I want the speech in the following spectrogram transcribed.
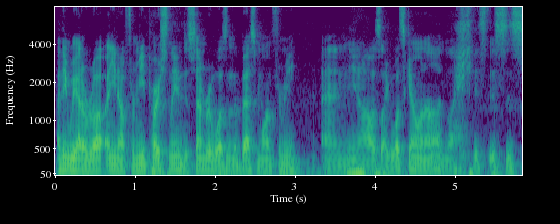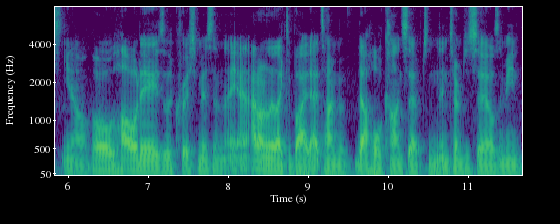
I think we had a you know, for me personally, December wasn't the best month for me. And, you know, I was like, what's going on? Like this, this is, you know, old holidays, the Christmas. And I, I don't really like to buy that time of that whole concept in, in terms of sales. I mean,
